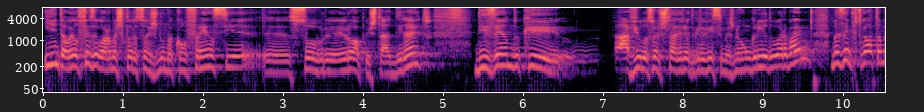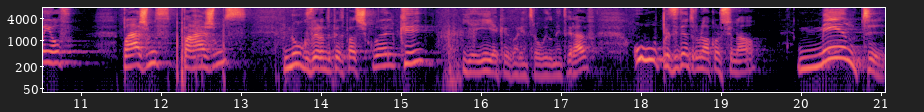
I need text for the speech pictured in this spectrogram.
e então ele fez agora umas declarações numa conferência sobre a Europa e o Estado de Direito, dizendo que Há violações do Estado de Direito gravíssimas na Hungria do Orbán, mas em Portugal também houve. Pasme-se, pasme-se, no governo de Pedro Passos Coelho, que, e aí é que agora entrou o elemento grave, o Presidente do Tribunal Constitucional mente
